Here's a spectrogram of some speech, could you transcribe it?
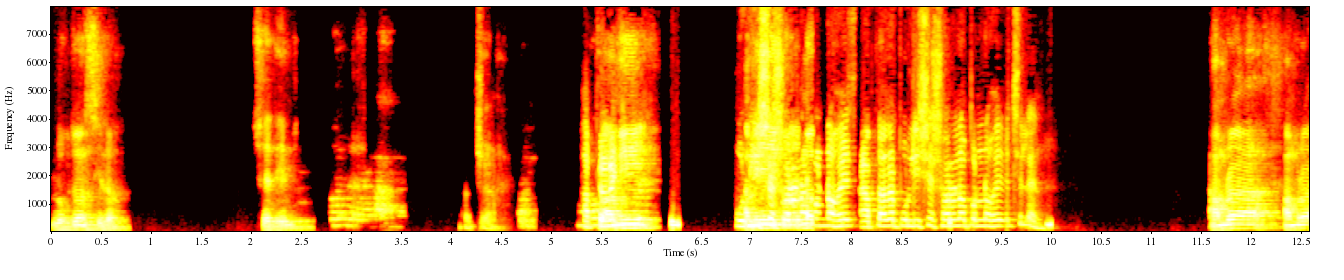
লোকজন ছিল সেদিন। আচ্ছা। আপনারা কি আমি পুলিশে শরণাপন্ন হয়ে আপনারা পুলিশে শরণাপন্ন হয়েছিলেন? আমরা আমরা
